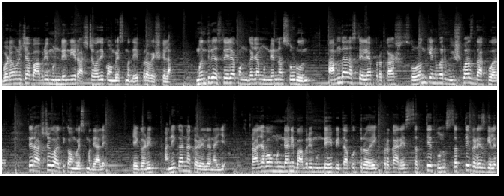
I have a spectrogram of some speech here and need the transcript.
वडवणीच्या बाबरी मुंडेंनी राष्ट्रवादी काँग्रेसमध्ये प्रवेश केला. मंत्री असलेल्या पंकजा मुंडेंना सोडून आमदार असलेल्या प्रकाश सोळंकेंवर विश्वास दाखवत ते राष्ट्रवादी काँग्रेसमध्ये आले. हे गणित अनेकांना कळलेलं आहे राजाभाऊ मुंडे आणि बाबरी मुंडे हे पितापुत्र एक प्रकारे सत्तेतून सत्तेकडेच गेलेत.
